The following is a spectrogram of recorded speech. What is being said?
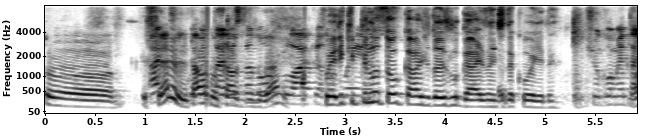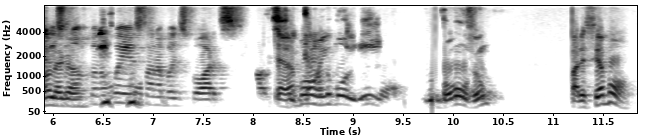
Uh, sério? ele tava no carro de dois lugares? Foi ele que pilotou o carro de dois lugares antes da corrida. Tinha um comentarista oh, novo que eu não conheço lá na Band Esportes. Era bom, hein? Molinha. Bom, viu? Parecia bom.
